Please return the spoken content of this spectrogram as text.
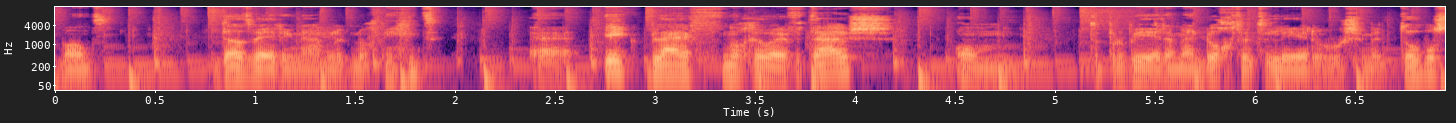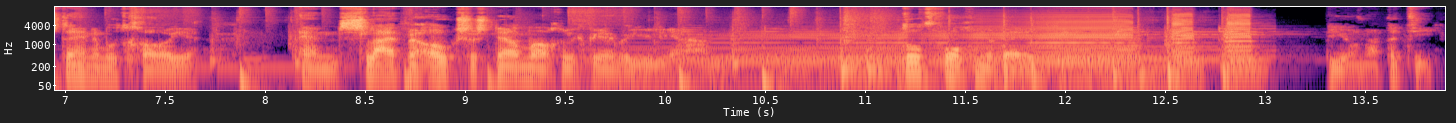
want dat weet ik namelijk nog niet. Uh, ik blijf nog heel even thuis om te proberen mijn dochter te leren hoe ze met dobbelstenen moet gooien. En sluit me ook zo snel mogelijk weer bij jullie aan. Tot volgende week. Bon appetit.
